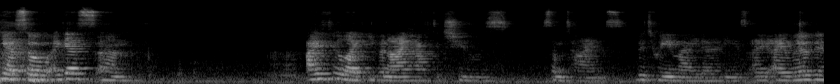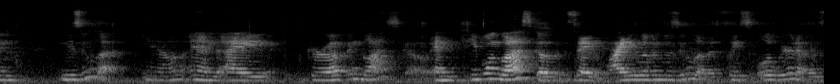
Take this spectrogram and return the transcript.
Yeah, so I guess um, I feel like even I have to choose sometimes between my identities. I, I live in Missoula, you know, and I grew up in Glasgow. And people in Glasgow say, why do you live in Missoula? This place full of weirdos.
